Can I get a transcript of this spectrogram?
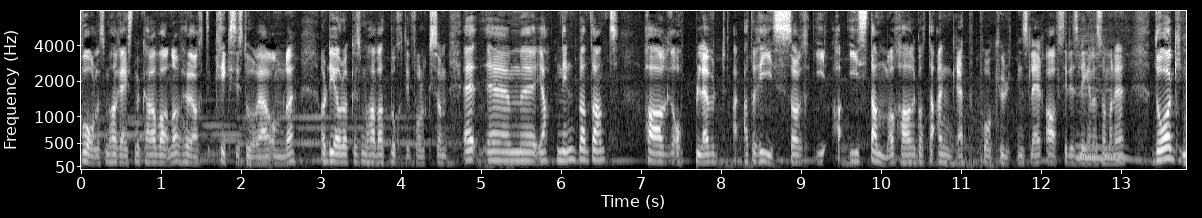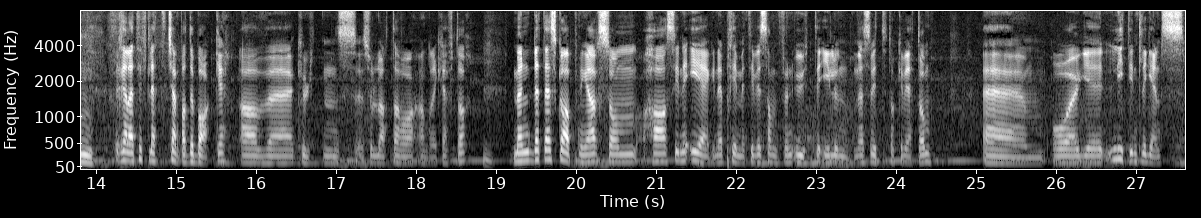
Våle som har reist med karavaner, hørt krigshistorier om det. Og de av dere som har vært borti folk som eh, eh, Ja, Ninn blant annet har opplevd at riser i, i stammer har gått til angrep på kultens leir, avsidesliggende som han er. Dog relativt lett kjempa tilbake av eh, kultens soldater og andre krefter. Men dette er skapninger som har sine egne primitive samfunn ute i lundene, så vidt dere vet om. Ehm, og eh, lite intelligens,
